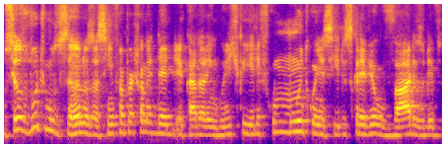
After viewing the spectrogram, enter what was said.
os seus últimos anos assim foi praticamente dedicado à linguística e ele ficou muito conhecido, escreveu vários livros.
